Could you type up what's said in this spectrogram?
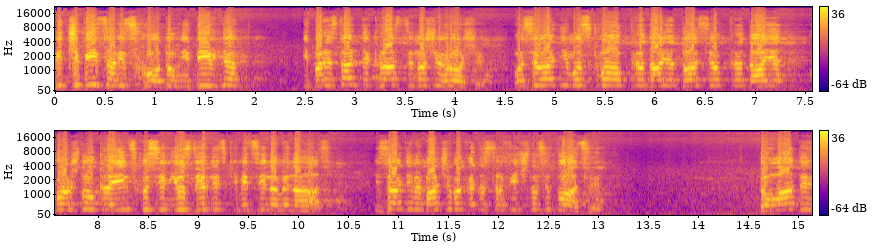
відчепіться від сходу і півдня і перестаньте красти наші гроші. Бо сьогодні Москва обкрадає, досі обкрадає кожну українську сім'ю з дирницькими цінами на газ. І сьогодні ми бачимо катастрофічну ситуацію. До влади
